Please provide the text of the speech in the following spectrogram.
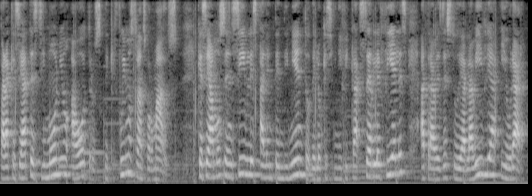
para que sea testimonio a otros de que fuimos transformados, que seamos sensibles al entendimiento de lo que significa serle fieles a través de estudiar la Biblia y orar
